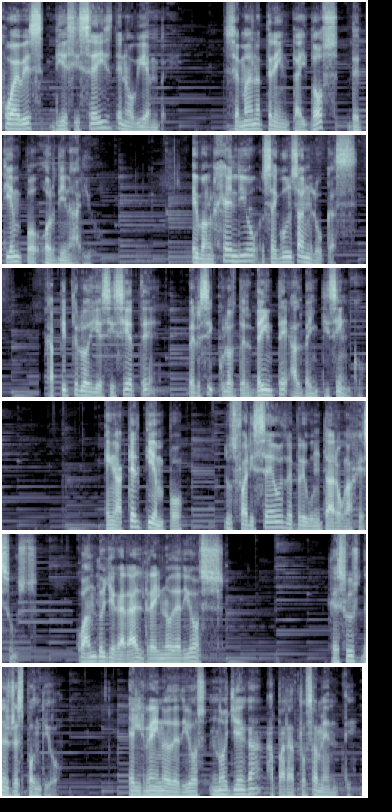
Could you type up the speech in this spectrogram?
Jueves 16 de noviembre, semana 32 de tiempo ordinario. Evangelio según San Lucas, capítulo 17, versículos del 20 al 25. En aquel tiempo, los fariseos le preguntaron a Jesús, ¿cuándo llegará el reino de Dios? Jesús les respondió, el reino de Dios no llega aparatosamente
